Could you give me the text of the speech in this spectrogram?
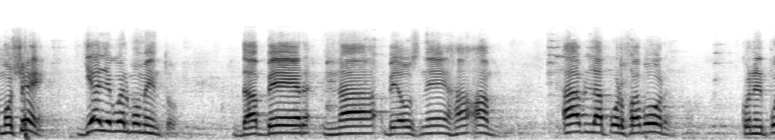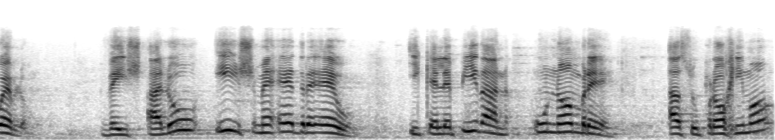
Moshe, ya llegó el momento. Da ver na beosne ha'am. Habla por favor con el pueblo. Veishalu ishme edreu. Y que le pidan un nombre a su prójimo.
